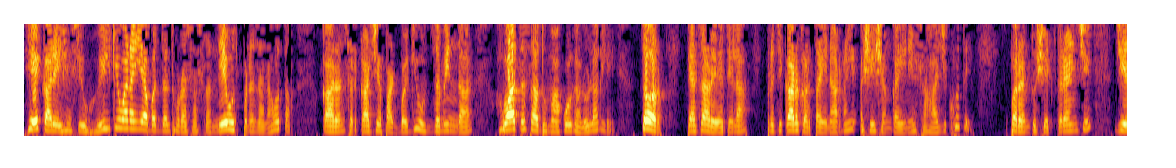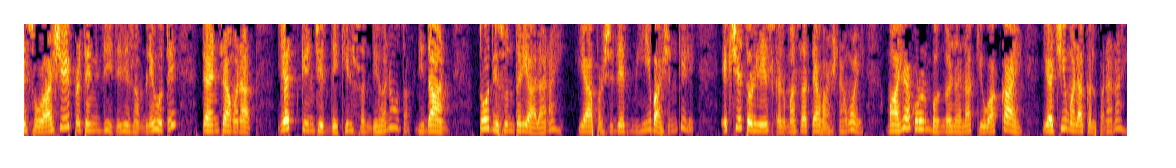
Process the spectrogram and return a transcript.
हे कार्य यशस्वी होईल किंवा नाही याबद्दल थोडासा संदेह उत्पन्न झाला होता. कारण सरकारचे पाठबळ घेऊन जमीनदार हवा तसा धुमाकूळ घालू लागले. तर त्याचा रयतेला प्रतिकार करता येणार नाही अशी शंका येणे साहजिक होते. परंतु शेतकऱ्यांचे जे सोळाशे प्रतिनिधी तिथे जमले होते त्यांच्या मनात यत्किंचित देखील संदेह नव्हता. निदान तो दिसून तरी आला नाही. या परिषदेत मीही भाषण केले. एकशे चौवेचाळीस कलमाचा त्या भाषणामुळे माझ्याकडून भंग झाला किंवा काय याची मला कल्पना नाही.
